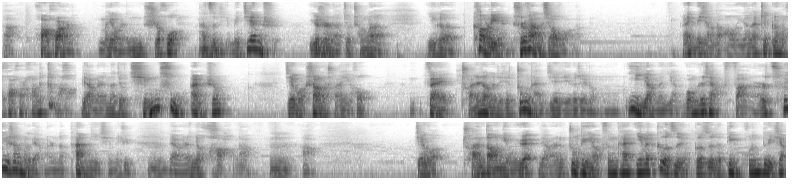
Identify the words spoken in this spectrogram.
啊画画呢没有人识货，他自己也没坚持，于是呢就成了一个靠脸吃饭的小伙子。哎，没想到哦，原来这哥们画画画的这么好，两个人呢就情愫暗生。结果上了船以后，在船上的这些中产阶级的这种异样的眼光之下，反而催生了两个人的叛逆情绪。嗯，两个人就好了。嗯啊，结果船到纽约，两人注定要分开，因为各自有各自的订婚对象。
